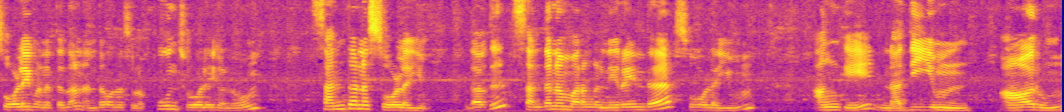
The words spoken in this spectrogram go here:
சோலை வனத்தை தான் நந்தவனம் சொல்லுவோம். பூஞ்சோலைகளும் சந்தன சோலையும் அதாவது சந்தன மரங்கள் நிறைந்த சோலையும் அங்கே நதியும் ஆறும்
